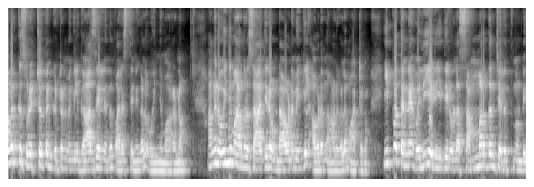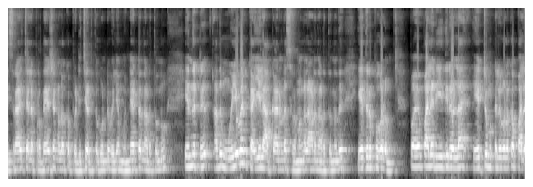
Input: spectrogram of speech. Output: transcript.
അവർക്ക് സുരക്ഷിതത്വം കിട്ടണമെങ്കിൽ ഗാസയിൽ നിന്ന് പലസ്തീനുകൾ ഒഴിഞ്ഞു മാറണം. അങ്ങനെ ഒഴിഞ്ഞു മാറുന്ന ഒരു സാഹചര്യം ഉണ്ടാവണമെങ്കിൽ അവിടെ നിന്ന് ആളുകളെ മാറ്റണം. ഇപ്പം തന്നെ വലിയ രീതിയിലുള്ള സമ്മർദ്ദം ചെലുത്തുന്നുണ്ട്. ഇസ്രായേൽ ചില പ്രദേശങ്ങളൊക്കെ പിടിച്ചെടുത്തുകൊണ്ട് വലിയ മുന്നേറ്റം നടത്തുന്നു. എന്നിട്ട് അത് മുഴുവൻ കയ്യിലാക്കാനുള്ള ശ്രമങ്ങളാണ് നടത്തുന്നത്. എതിർപ്പുകളും പല രീതിയിലുള്ള ഏറ്റുമുട്ടലുകളൊക്കെ പല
